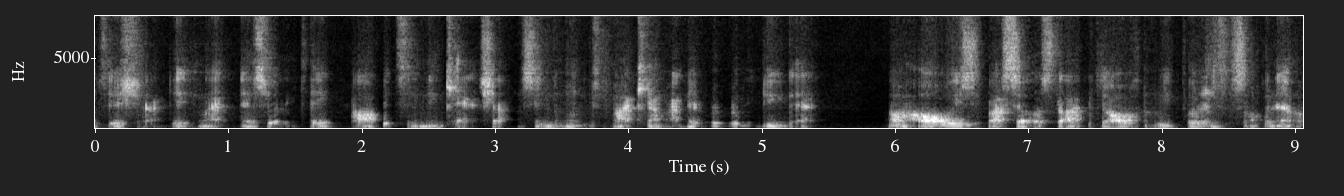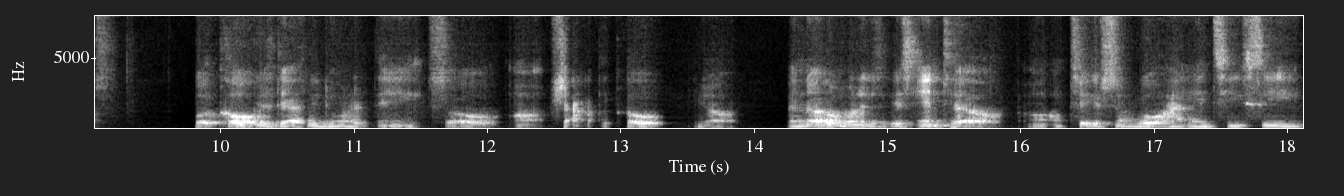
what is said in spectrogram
position. I didn't necessarily take profits and then cash out and send the money to my account. I never really do that. Um, always, if I sell a stock, it's always going to be put into something else. But Coke is definitely doing her thing. So um, shout out to Coke. You know, another one is, is Intel. Um, ticker symbol INTC.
